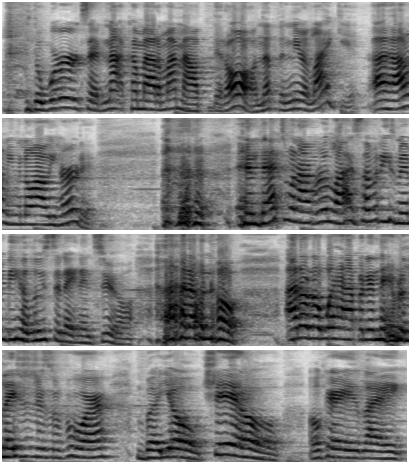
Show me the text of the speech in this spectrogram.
the words had not come out of my mouth at all, nothing near like it. I, I don't even know how he heard it. and that's when I realized some of these men be hallucinating too. I don't know. I don't know what happened in their relationships before, but yo, chill. Okay, like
